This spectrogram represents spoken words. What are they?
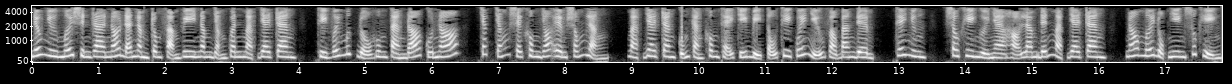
nếu như mới sinh ra nó đã nằm trong phạm vi năm dặm quanh mạc gia trang, thì với mức độ hung tàn đó của nó, chắc chắn sẽ không gió êm sóng lặng, mạc gia trang cũng càng không thể chỉ bị tổ thi quấy nhiễu vào ban đêm, thế nhưng, sau khi người nhà họ Lam đến mạc gia trang, nó mới đột nhiên xuất hiện,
